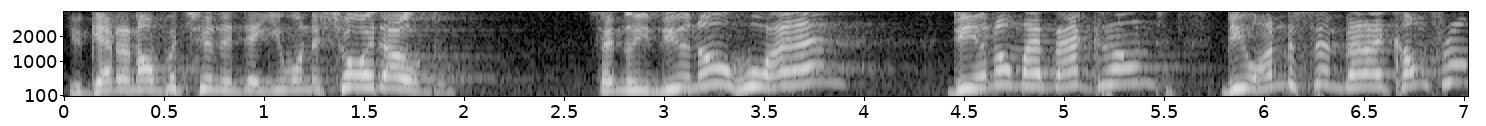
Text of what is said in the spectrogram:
You get an opportunity, you want to show it out. So, do you know who I am? Do you know my background? Do you understand where I come from?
